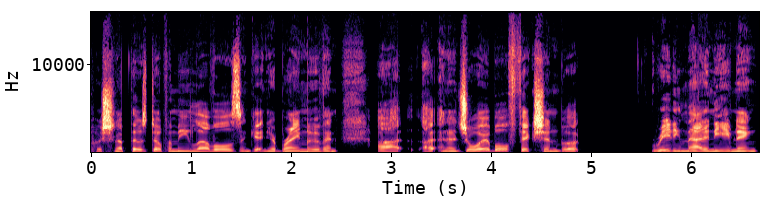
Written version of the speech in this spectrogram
pushing up those dopamine levels and getting your brain moving. Uh, an enjoyable fiction book, reading that in the evening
